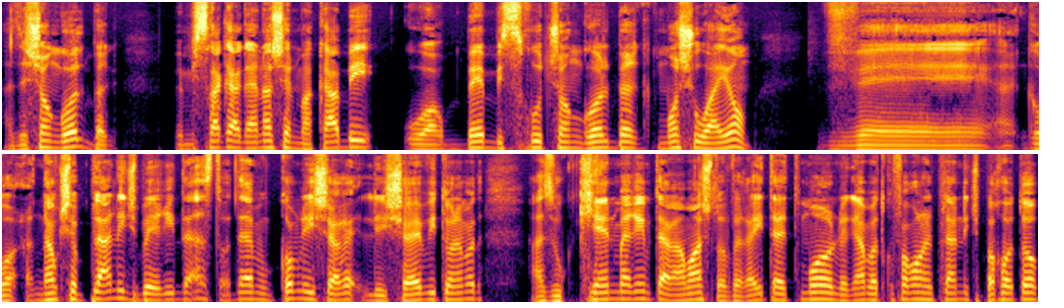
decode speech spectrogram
אז זה שון גולדברג. במשחק ההגנה של מכבי, הוא הרבה בזכות שון גולדברג כמו שהוא היום. וגם כשפלניץ' בירידה, אז אתה יודע, במקום להישאב איתו למטה, אז הוא כן מרים את הרמה שלו, וראית אתמול, וגם בתקופה האחרונה פלניץ' פחות טוב,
